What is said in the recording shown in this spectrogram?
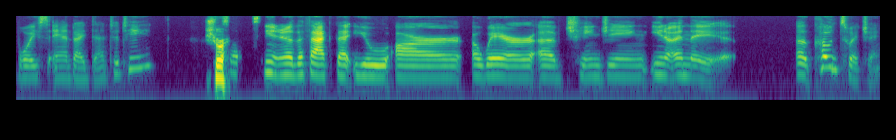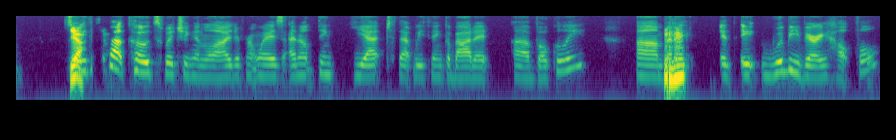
voice and identity Sure. So, you know, the fact that you are aware of changing, you know, and the uh, code switching. So yeah. we think about code switching in a lot of different ways. I don't think yet that we think about it uh, vocally, um, but mm-hmm. I, it, it would be very helpful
